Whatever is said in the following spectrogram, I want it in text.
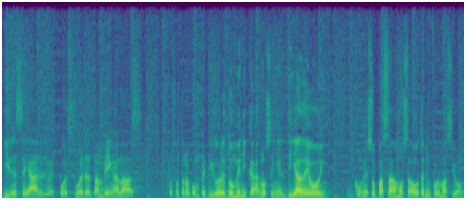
y desearle pues suerte también a las, los otros competidores dominicanos. En el día de hoy, con eso pasamos a otra información,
